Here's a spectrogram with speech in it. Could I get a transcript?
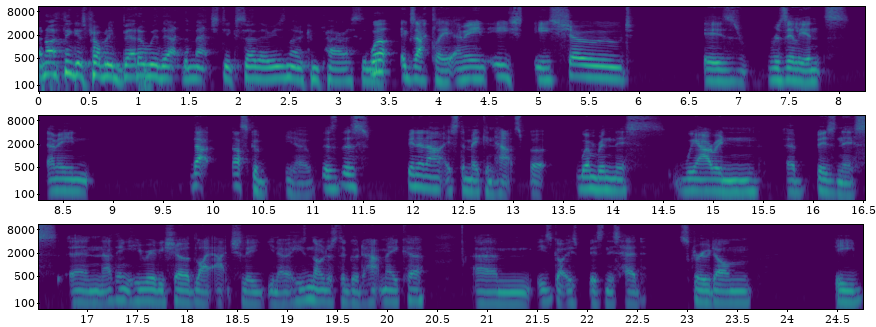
and I think it's probably better without the matchstick, so there is no comparison. Well, exactly. I mean, he he showed his resilience. I mean, that that's good. You know, there's there's been an artist and making hats, but when we're in this, we are in a business, and I think he really showed like actually, you know, he's not just a good hat maker. Um, he's got his business head screwed on. He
